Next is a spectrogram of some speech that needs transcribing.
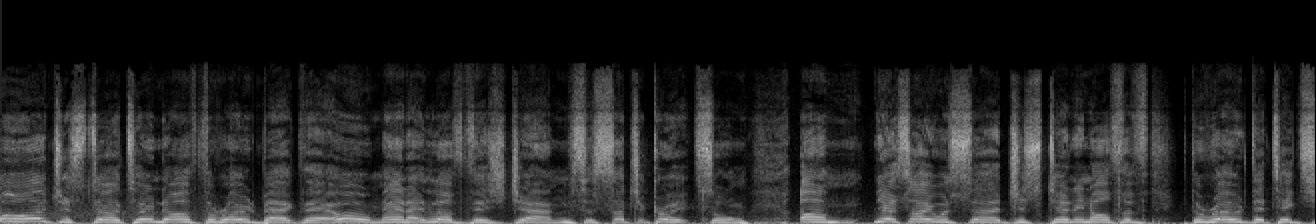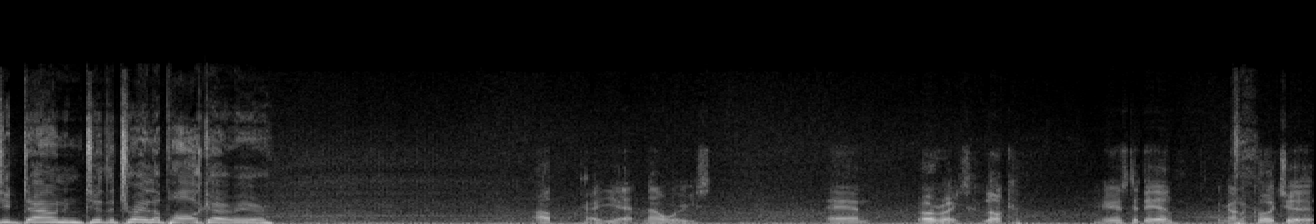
Oh, I just uh, turned off the road back there. Oh man, I love this jam. This is such a great song. Um, yes, I was uh, just turning off of the road that takes you down into the trailer park area. Okay, yeah, no worries. Um, alright, look, here's the deal. I'm gonna cut you,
